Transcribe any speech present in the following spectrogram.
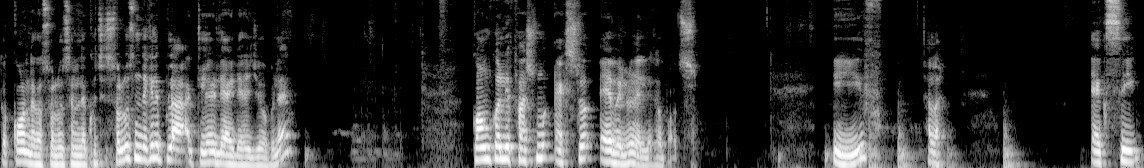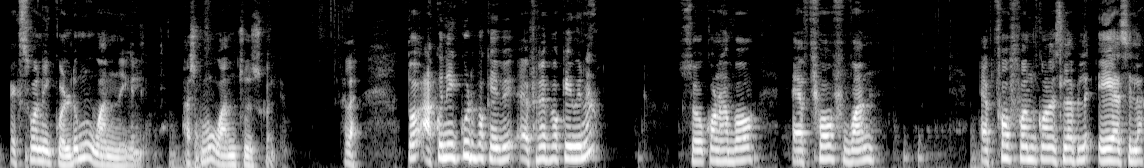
तो कौन देख सल्यूशन लिखुच? सल्यूसन देखे पूरा क्लीयरली आईडिया हो कौन कल फास्ट मुझ एक्सट्रा ए भैल्यू नहीं सपोज़ इफ़ है x x one equal to मुझे फास्ट मुझे चूज़ कली है तो आपको कौट पकेबी एफ़ रे पकेबी ना सो कौन हम f of one of one कौन आसला पे ए आसला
